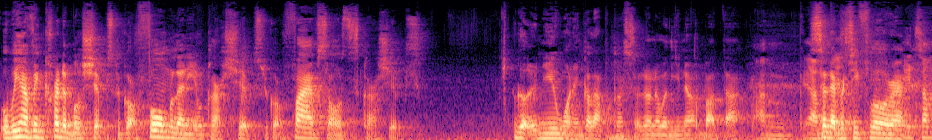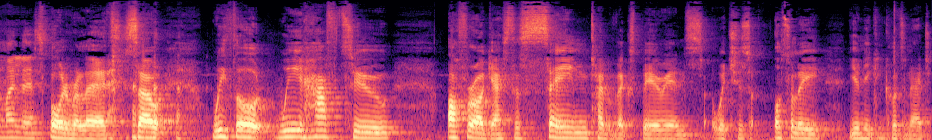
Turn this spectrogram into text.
well, we have incredible ships. We've got four Millennium class ships. We've got five Solstice class ships. Got a new one in Galapagos. I don't know whether you know about that. Um, um, Celebrity it's, Flora. it's on my list. Spoiler alert. So we thought we have to offer our guests the same type of experience, which is utterly unique and cutting edge.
